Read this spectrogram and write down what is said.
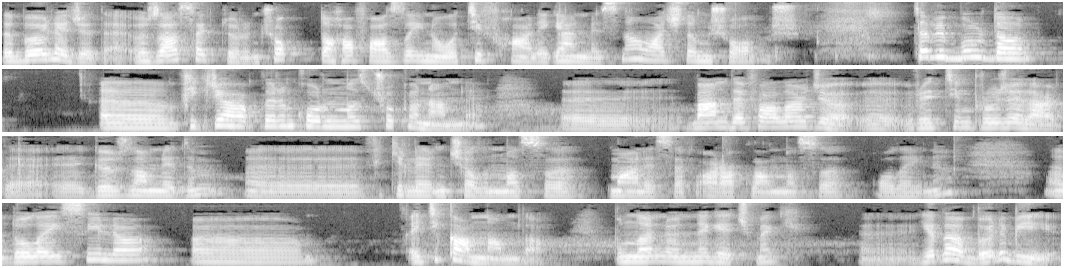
ve böylece de özel sektörün çok daha fazla inovatif hale gelmesini amaçlamış olmuş. Tabi burada fikri hakların korunması çok önemli. E, ben defalarca e, ürettiğim projelerde e, gözlemledim e, fikirlerin çalınması, maalesef araklanması olayını. Dolayısıyla etik anlamda bunların önüne geçmek ya da böyle bir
